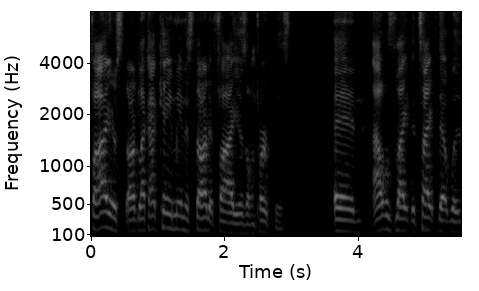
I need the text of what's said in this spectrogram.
fire starter. Like I came in and started fires on purpose. And I was like the type that would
